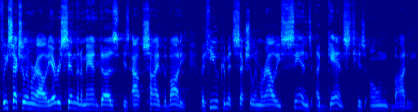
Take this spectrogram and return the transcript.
Flee sexual immorality. Every sin that a man does is outside the body, but he who commits sexual immorality sins against his own body.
